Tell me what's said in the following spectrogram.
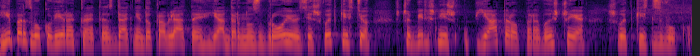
Гіперзвукові ракети здатні доправляти ядерну зброю зі швидкістю, що більш ніж у п'ятеро перевищує швидкість звуку.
